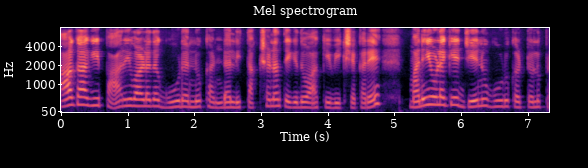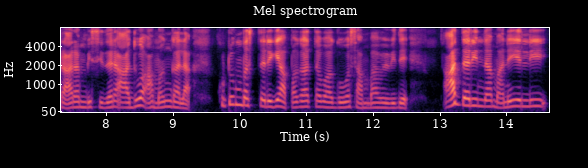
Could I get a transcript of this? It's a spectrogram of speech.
ಹಾಗಾಗಿ ಪಾರಿವಾಳದ ಗೂಡನ್ನು ಕಂಡಲ್ಲಿ ತಕ್ಷಣ ತೆಗೆದು ಹಾಕಿ ವೀಕ್ಷಕರೇ. ಮನೆಯೊಳಗೆ ಜೇನು ಗೂಡು ಕಟ್ಟಲು ಪ್ರಾರಂಭಿಸಿದರೆ ಅದು ಅಮಂಗಲ. ಕುಟುಂಬಸ್ಥರಿಗೆ ಅಪಘಾತವಾಗುವ ಸಂಭವವಿದೆ. ಆದ್ದರಿಂದ ಮನೆಯಲ್ಲಿ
